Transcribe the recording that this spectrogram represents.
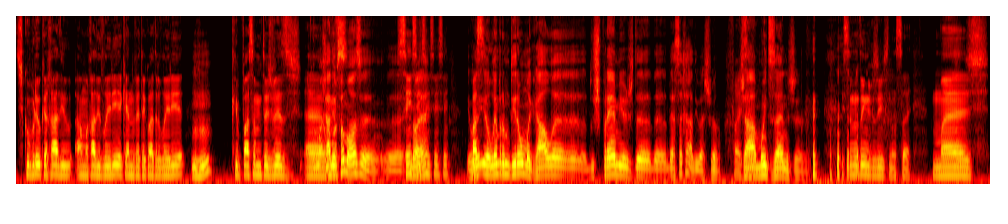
descobriu que a rádio. Há uma rádio de Leiria, que é a 94 de Leiria, Uhum. que passa muitas vezes. É ah, uma rádio famosa. eh, Sim, sim, é? sim, sim, sim. Eu, eu lembro-me de ir a uma gala eh, dos prémios de- de- dessa rádio, acho eu. Foi, Já sim. há muitos anos. eh. Isso eu não tenho registro, não sei. Mas.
